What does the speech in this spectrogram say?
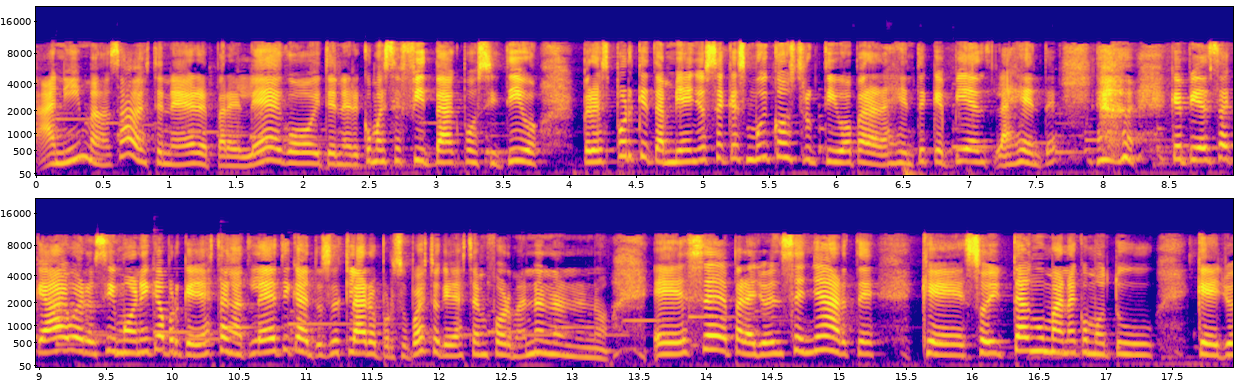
anima, ¿sabes? Tener para el ego y tener como ese feedback positivo, pero es porque también yo sé que es muy constructivo para la gente que piensa, la gente que piensa que, ay, bueno, sí, Mónica, porque ella es tan atlética, entonces claro, por supuesto que ella está en forma. No, no, no, no. Es eh, para yo enseñarte que soy tan humana como tú, que yo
